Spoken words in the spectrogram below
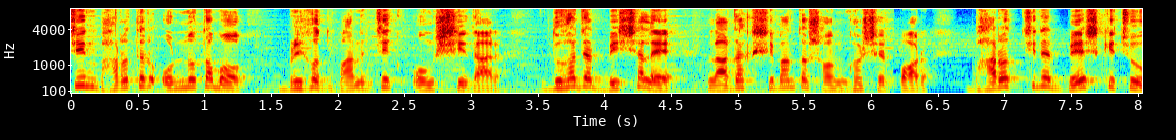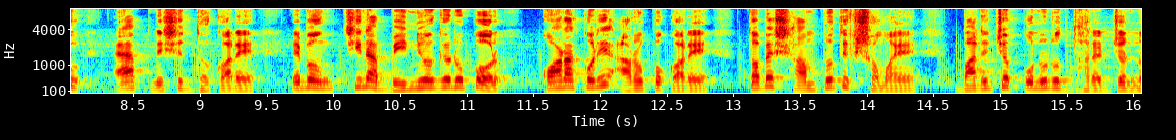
চীন ভারতের অন্যতম বৃহৎ বাণিজ্যিক অংশীদার। দু হাজার বিশ সালে লাদাখ সীমান্ত সংঘর্ষের পর ভারত চীনের বেশ কিছু অ্যাপ নিষিদ্ধ করে এবং চীনা বিনিয়োগের উপর কড়াকড়ি আরোপও করে। তবে সাম্প্রতিক সময়ে বাণিজ্য পুনরুদ্ধারের জন্য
